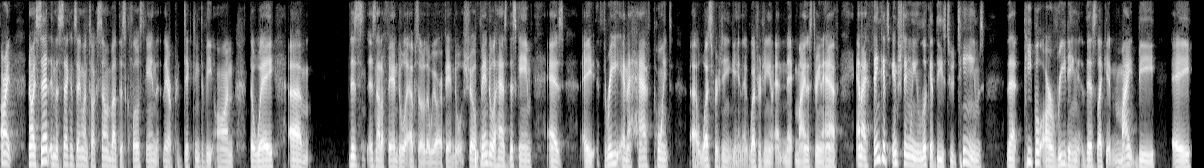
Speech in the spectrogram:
All right. Now, I said in the second segment, I want to talk some about this close game that they are predicting to be on the way. Um, this is not a FanDuel episode, though we are a FanDuel show. FanDuel has this game as a three and a half point uh, West Virginia game, like West Virginia at minus three and a half. And I think it's interesting when you look at these two teams that people are reading this like it might be a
